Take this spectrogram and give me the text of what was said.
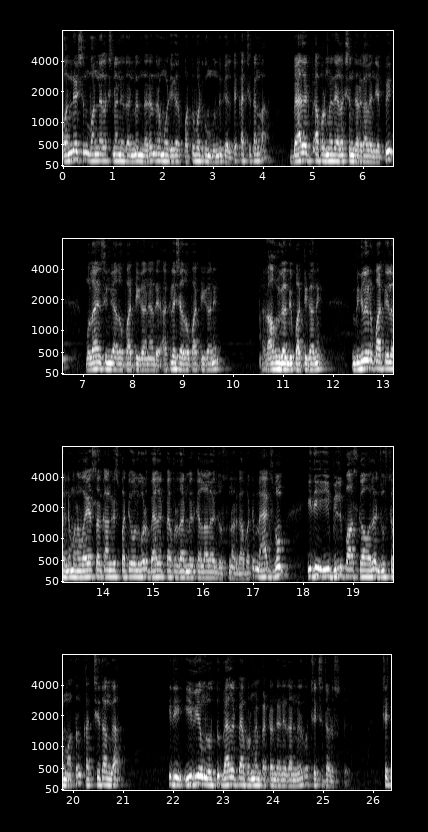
వన్ నేషన్ వన్ ఎలక్షన్ అనే దాని మీద నరేంద్ర మోడీ గారు పట్టుబట్టుకుని ముందుకెళ్తే ఖచ్చితంగా బ్యాలెట్ పేపర్ మీద ఎలక్షన్ జరగాలని చెప్పి ములాయం సింగ్ యాదవ్ పార్టీ కానీ అదే అఖిలేష్ యాదవ్ పార్టీ కానీ రాహుల్ గాంధీ పార్టీ కానీ మిగిలిన పార్టీలు అంటే మన వైఎస్ఆర్ కాంగ్రెస్ పార్టీ వాళ్ళు కూడా బ్యాలెట్ పేపర్ దాని మీదకి వెళ్ళాలని చూస్తున్నారు కాబట్టి మ్యాక్సిమం ఇది ఈ బిల్లు పాస్ కావాలని చూస్తే మాత్రం ఖచ్చితంగా ఇది ఈవీఎంలు వద్దు బ్యాలెట్ పేపర్ మేము పెట్టండి అనే దాని మీద ఒక చర్చ నడుస్తుంది. చర్చ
